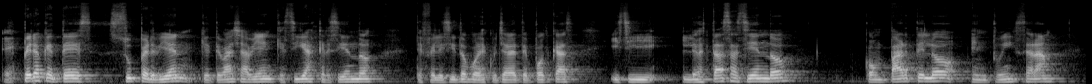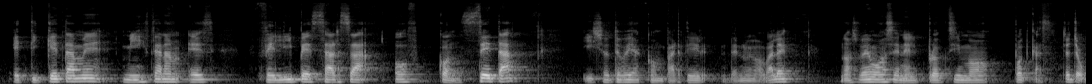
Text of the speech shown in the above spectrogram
espero que te súper bien, que te vaya bien, que sigas creciendo. Te felicito por escuchar este podcast. Y si lo estás haciendo, compártelo en tu Instagram etiquétame. Mi Instagram es Felipe Zarza Off con Z y yo te voy a compartir de nuevo, ¿vale? Nos vemos en el próximo podcast. Chau, chau.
